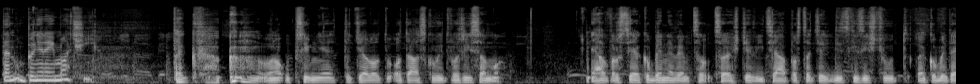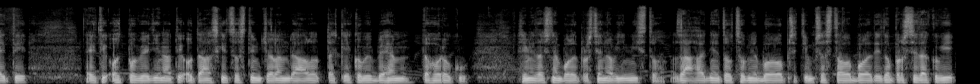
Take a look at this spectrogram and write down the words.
ten úplně nejmladší? Tak ono upřímně to tělo tu otázku vytvoří samo. Já prostě jakoby nevím, co, co ještě víc. Já v podstatě vždycky zjišťuju jakoby tady ty, tady ty odpovědi na ty otázky, co s tím tělem dál, tak jakoby během toho roku. Že mě začne bolet prostě nový místo. Záhadně to, co mě bolelo předtím, přestalo bolet. Je to prostě takový,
